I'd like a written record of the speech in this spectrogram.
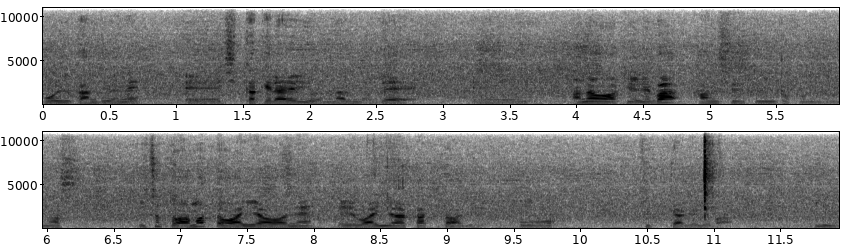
こういう感じでね、え引っ掛けられるようになるので、え穴を開ければ完成ということになります。でちょっと余ったワイヤーはね、えワイヤーカッターでこう切ってあげればいいので、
